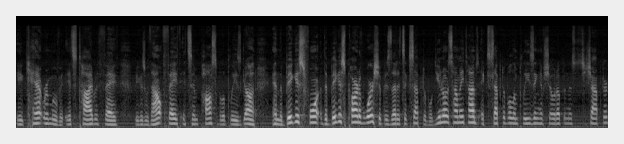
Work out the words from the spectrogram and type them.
you can't remove it. It's tied with faith because without faith, it's impossible to please God. And the biggest, form, the biggest part of worship is that it's acceptable. Do you notice how many times acceptable and pleasing have showed up in this chapter?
